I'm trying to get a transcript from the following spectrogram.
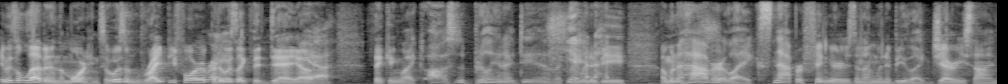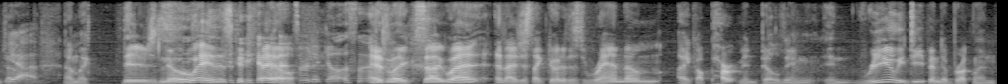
it was eleven in the morning, so it wasn't right before it, but it was like the day of. Yeah. Thinking like, oh, this is a brilliant idea. Like I'm gonna be, I'm gonna have her like snap her fingers, and I'm gonna be like Jerry Seinfeld. Yeah. I'm like, there's no way this could Yeah, fail. That's ridiculous. and like so I went and I just like go to this random like apartment building in really deep into Brooklyn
